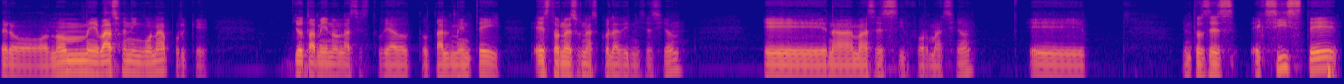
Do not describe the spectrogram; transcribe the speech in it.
pero no me baso en ninguna porque yo también no las he estudiado totalmente y esto no es una escuela de iniciación, eh, nada más es información. Eh, entonces, existe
